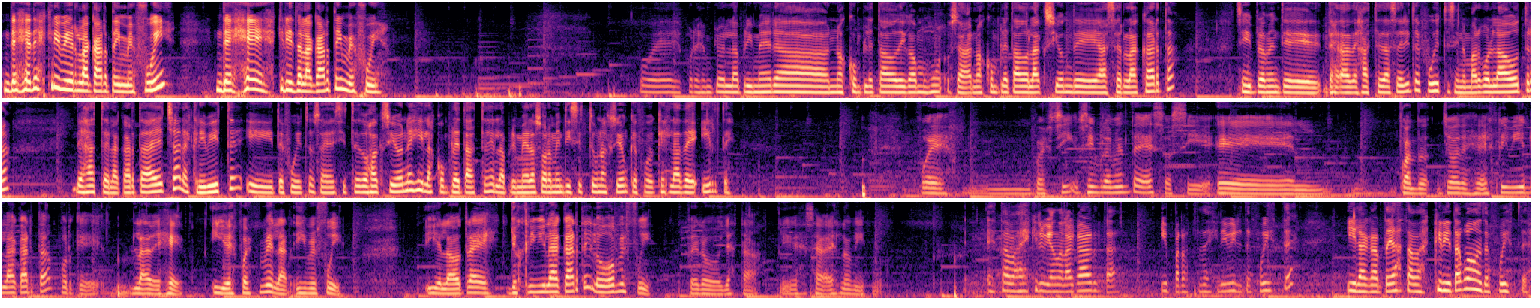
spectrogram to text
dejé de escribir la carta y me fui, dejé escrita la carta y me fui. Pues, por ejemplo, en la primera no has completado, digamos, o sea, no has completado la acción de hacer la carta, simplemente la dejaste de hacer y te fuiste. Sin embargo, en la otra dejaste la carta hecha, la escribiste y te fuiste. O sea, hiciste dos acciones y las completaste. En la primera solamente hiciste una acción que fue que es la de irte. Pues, mm, pues sí, simplemente eso, sí. Cuando yo dejé de escribir la carta, porque la dejé y después me la y me fui. Y la otra es, yo escribí la carta y luego me fui, pero ya está, o sea, es lo mismo. Estabas escribiendo la carta y paraste de escribir y te fuiste, y la carta ya estaba escrita cuando te fuiste.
